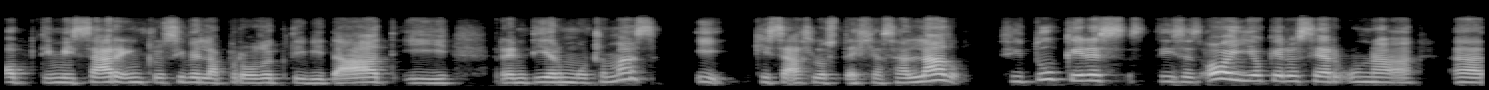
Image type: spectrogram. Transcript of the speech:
optimizar inclusive la productividad y rendir mucho más y quizás los dejas al lado. Si tú quieres, dices, hoy yo quiero ser una, ah,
